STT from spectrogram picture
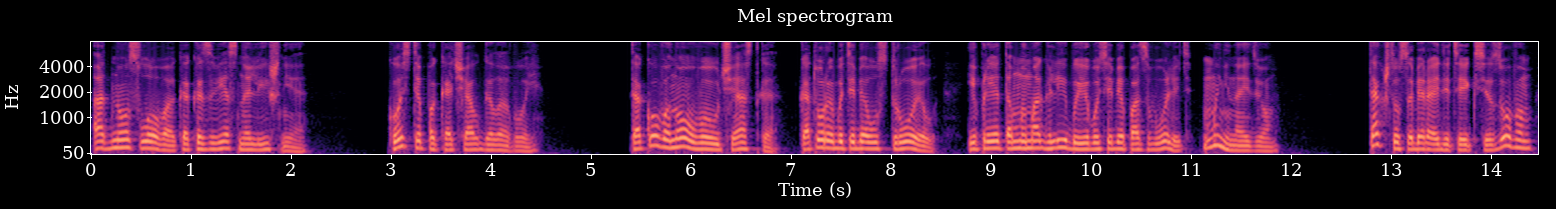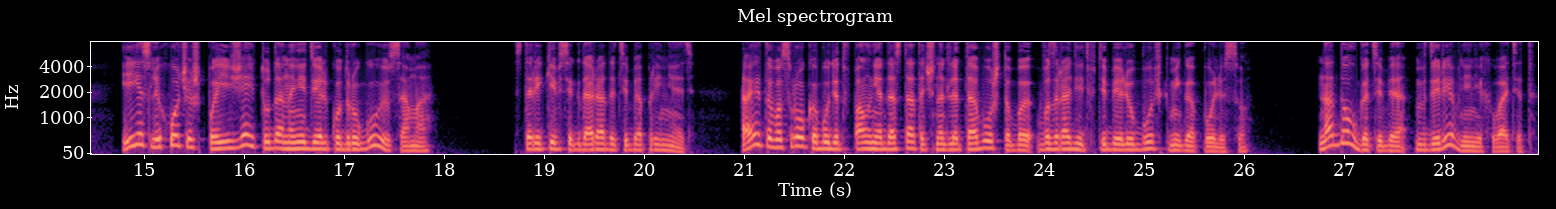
Одно слово, как известно, лишнее. Костя покачал головой. Такого нового участка, который бы тебя устроил, и при этом мы могли бы его себе позволить, мы не найдем. Так что собирай детей к Сизовым, и если хочешь, поезжай туда на недельку-другую сама. Старики всегда рады тебя принять. А этого срока будет вполне достаточно для того, чтобы возродить в тебе любовь к мегаполису. Надолго тебя в деревне не хватит.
